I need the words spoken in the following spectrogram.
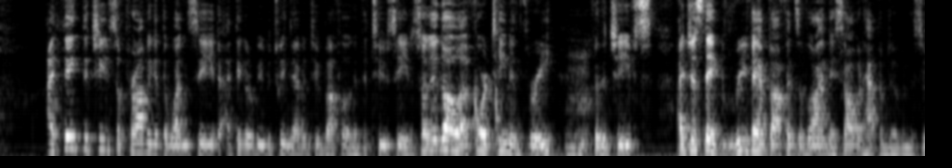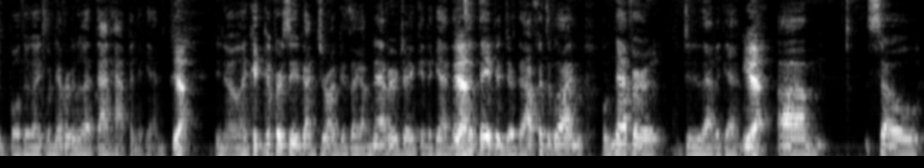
I think the Chiefs will probably get the one seed. I think it'll be between them and two. Buffalo get the two seed. So they go uh, fourteen and 3 Mm-hmm. for the Chiefs. I just think revamped offensive line. They saw what happened to them in the Super Bowl. They're like, we're never going to let that happen again. Yeah. You know, like the person who got drunk is like, I'm never drinking again. That's Yeah. what they've been doing. The offensive line will never do that again. Yeah. Um, so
